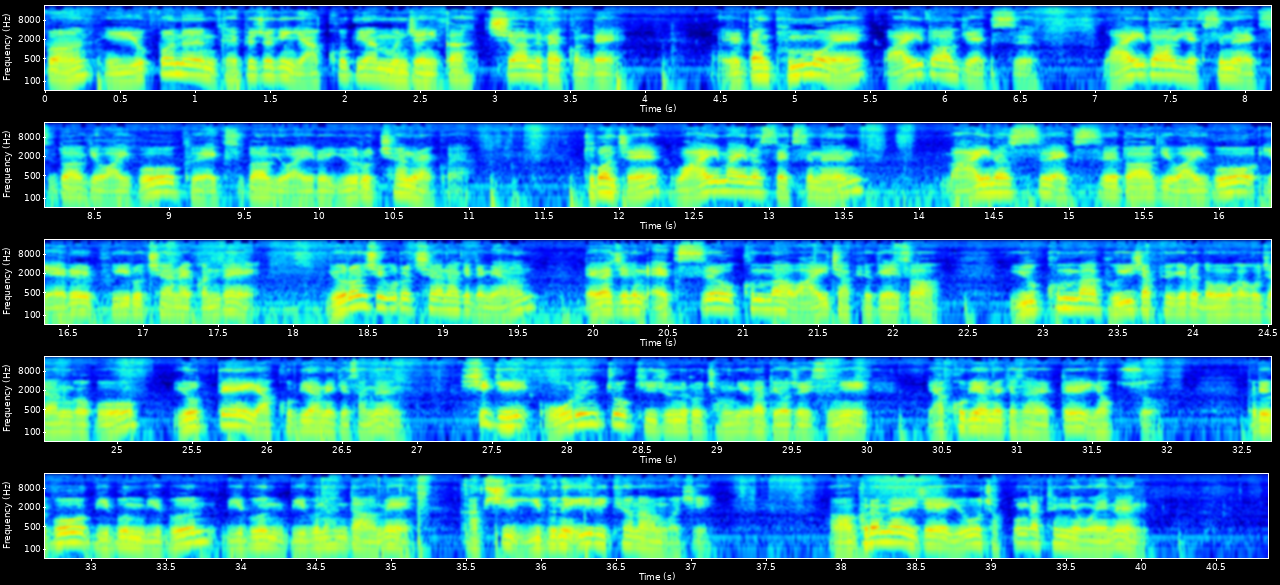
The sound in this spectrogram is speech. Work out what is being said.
6번. 이 6번은 대표적인 야코비안 문제니까 치환을 할 건데, 어, 일단 분모에 y 더하기 x, y 더하기 x는 x 더하기 y고, 그 x 더하기 y를 u로 치환을 할 거야. 두 번째, y 마이너스 x는 마이너스 x 더하기 y고, 얘를 v로 치환할 건데, 이런 식으로 치환하게 되면, 내가 지금 x, y 좌표계에서 u, v 좌표계로 넘어가고자 하는 거고, 요때의 야코비안의 계산은 식이 오른쪽 기준으로 정리가 되어져 있으니 야코비안을 계산할 때 역수 그리고 미분 미분 미분 미분 한 다음에 값이 2분의 1이 튀어나오는 거지. 어 그러면 이제 요 적분 같은 경우에는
